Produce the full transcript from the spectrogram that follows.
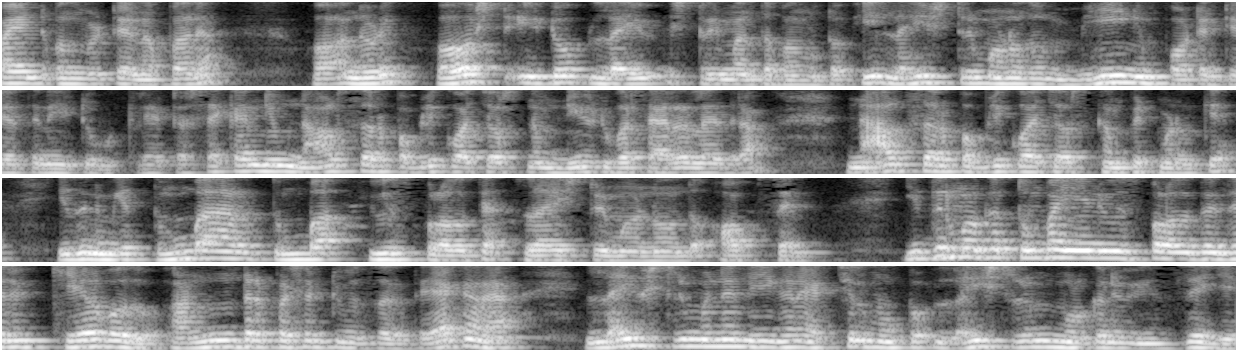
ಪಾಯಿಂಟ್ ಬಂದ್ಬಿಟ್ಟು ಏನಪ್ಪ ಅಂದ್ರೆ ನೋಡಿ ಫಸ್ಟ್ ಯೂಟ್ಯೂಬ್ ಲೈವ್ ಸ್ಟ್ರೀಮ್ ಅಂತ ಬಂದ್ಬಿಟ್ಟು, ಈ ಲೈವ್ ಸ್ಟ್ರೀಮ್ ಅನ್ನೋದು ಮೇನ್ ಇಂಪಾರ್ಟೆಂಟ್ ಹೇಳ್ತಾನೆ ಯೂಟ್ಯೂಬ್ ಕ್ರಿಯೇಟರ್ ಸೆಕೆಂಡ್ ನಿಮ್ಮ ನಾಲ್ಕು ಸಾವಿರ ಪಬ್ಲಿಕ್ ವಾಚರ್ಸ್ ನಮ್ಮ ನ್ಯೂ ಯೂಟ್ಯೂಬರ್ಸ್ ಯಾರೆಲ್ಲ ಇದ್ರ ನಾಲ್ಕು ಸಾವಿರ ಪಬ್ಲಿಕ್ ವಾಚರ್ಸ್ ಕಂಪ್ಲೀಟ್ ಮಾಡೋಕ್ಕೆ ಇದು ನಿಮಗೆ ತುಂಬ ತುಂಬ ಯೂಸ್ಫುಲ್ ಆಗುತ್ತೆ ಲೈವ್ ಸ್ಟ್ರೀಮ್ ಅನ್ನೋ ಒಂದು ಆಪ್ಷನ್ ಇದ್ರ ಮೂಲಕ ತುಂಬ ಏನು ಯೂಸ್ಫುಲ್ ಆಗುತ್ತೆ ಅಂತ ನೀವು ಕೇಳ್ಬೋದು. ಹಂಡ್ರೆಡ್ ಪರ್ಸೆಂಟ್ ಯೂಸ್ ಆಗುತ್ತೆ. ಯಾಕಂದ್ರೆ ಲೈವ್ ಸ್ಟ್ರೀಮಲ್ಲಿ ಈಗ ಆ್ಯಕ್ಚುಲಿ ಮುಟ್ಟು ಲೈವ್ ಸ್ಟ್ರೀಮ್ ಮೂಲಕ ನೀವು ಈಸಿಯಾಗಿ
